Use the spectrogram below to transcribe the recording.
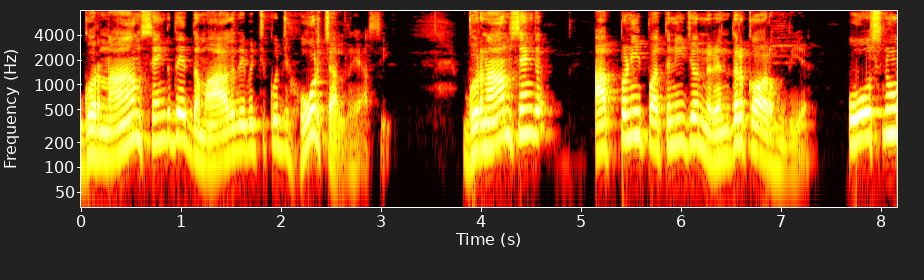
ਗੁਰਨਾਮ ਸਿੰਘ ਦੇ ਦਿਮਾਗ ਦੇ ਵਿੱਚ ਕੁਝ ਹੋਰ ਚੱਲ ਰਿਹਾ ਸੀ। ਗੁਰਨਾਮ ਸਿੰਘ ਆਪਣੀ ਪਤਨੀ ਜੋ ਨਰਿੰਦਰ ਕੌਰ ਹੁੰਦੀ ਹੈ, ਉਸ ਨੂੰ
